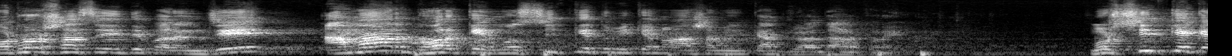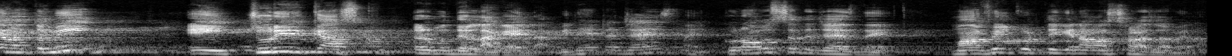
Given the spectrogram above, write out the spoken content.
কঠোর শাস্তি দিতে পারেন যে আমার ঘরকে, মসজিদকে তুমি কেন আসামির কাজ দাঁড় করে মসজিদকে কেন তুমি এই চুরির কাজ এর মধ্যে লাগাইলা? বিধায় এটা জায়েজ নাই, কোন অবস্থাতে জায়েজ নাই। মাহফিল করতে গিয়ে নামাজ ছাড়া যাবে না।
